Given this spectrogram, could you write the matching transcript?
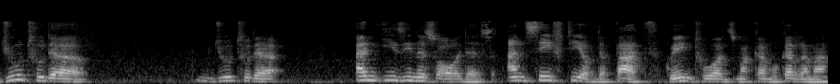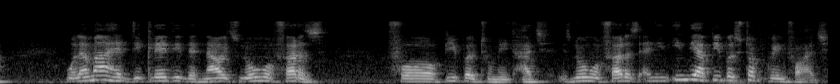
due to the due to the uneasiness or the unsafety of the path going towards Makkah Mukarramah, Ulama had declared it that now it's no more farz for people to make Hajj. It's no more farz. And in India, people stopped going for Hajj.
